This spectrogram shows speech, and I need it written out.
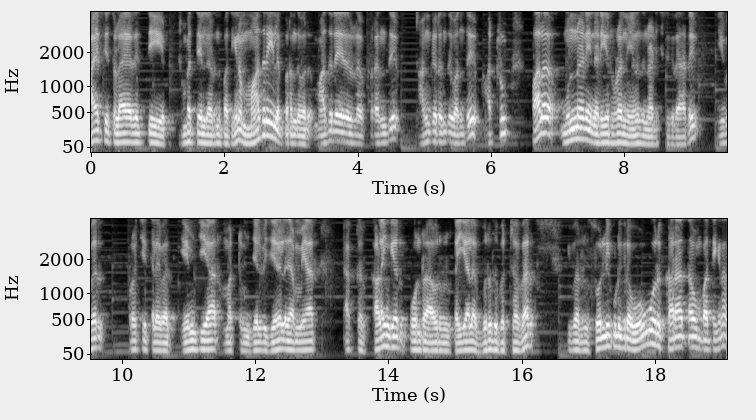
ஆயிரத்தி தொள்ளாயிரத்தி ஐம்பத்தேழுலேருந்து பார்த்திங்கன்னா மதுரையில் பிறந்தவர். மதுரையில் பிறந்து அங்கிருந்து வந்து மற்றும் பல முன்னணி நடிகர்களுடன் இணைந்து நடிச்சிருக்கிறாரு. இவர் புரட்சி தலைவர் எம்ஜிஆர் மற்றும் ஜெல்வி ஜெயலலிதா அம்மையார் டாக்டர் கலைஞர் போன்ற அவர்கள் கையால் விருது பெற்றவர். இவர் சொல்லிக் கொடுக்குற ஒவ்வொரு கராத்தாவும் பார்த்திங்கன்னா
